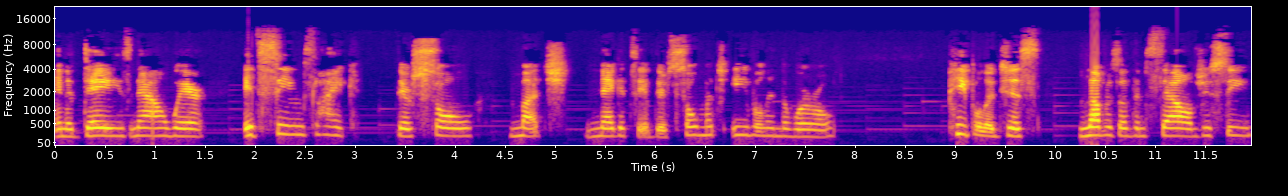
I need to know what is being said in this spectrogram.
in the days now where it seems like there's so much negative, there's so much evil in the world. People are just lovers of themselves. You see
